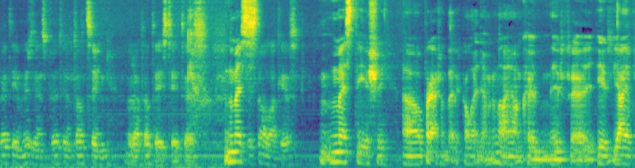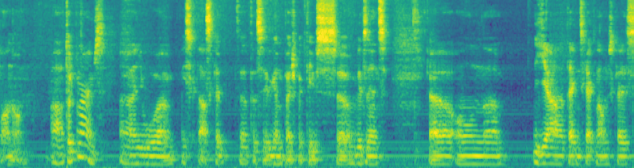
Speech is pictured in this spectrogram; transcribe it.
pētījuma virziens, pētījuma taciņi varētu attīstīties. Nu, mēs tālākies. Mēs tieši uh, pagājušajā nedēļā kolēģiem runājām, ka ir, ir jāieplāno uh, turpinājums, uh, jo izskatās, ka tas ir gan perspektīvas uh, virziens. Uh, un, uh, ja tehniski ekonomiskais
